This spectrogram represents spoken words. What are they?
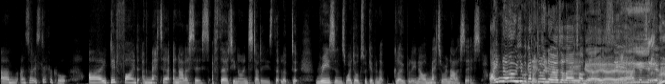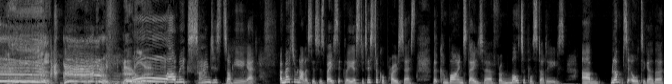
Um, and so it's difficult. I did find a meta analysis of 39 studies that looked at reasons why dogs were given up globally. Now, a meta analysis. I know you were going to do you. a nerd alert on me. Yeah, I can yeah, see yeah. it. I can see it. Nerd alert. Oh, I'll make scientists of you yet. A meta analysis is basically a statistical process that combines data from multiple studies, um, lumps it all together,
